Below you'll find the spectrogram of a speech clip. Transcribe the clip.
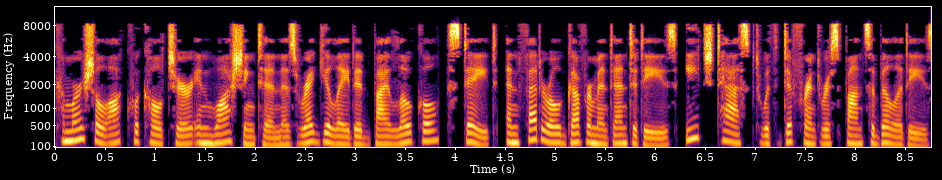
Commercial aquaculture in Washington is regulated by local, state, and federal government entities, each tasked with different responsibilities.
